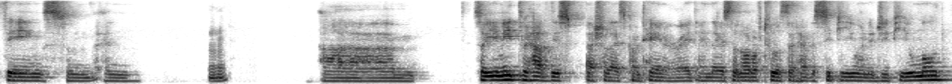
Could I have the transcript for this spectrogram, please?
things and, and mm -hmm. um, so you need to have this specialized container, right? And there's a lot of tools that have a CPU and a GPU mode.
